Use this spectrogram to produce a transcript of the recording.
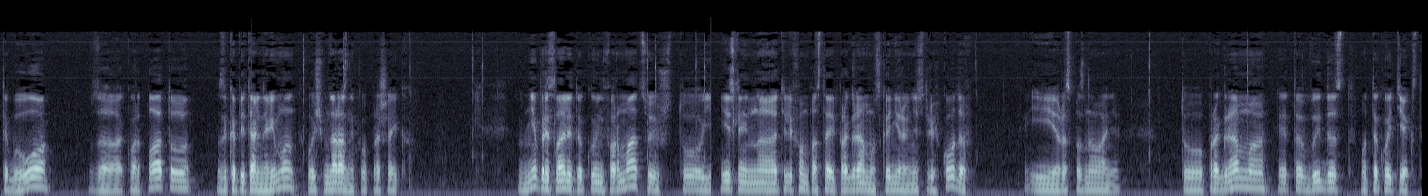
ТБО, за квартплату, за капитальный ремонт. В общем, на разных попрошайках. Мне прислали такую информацию, что если на телефон поставить программу сканирования штрих-кодов и распознавания, то программа это выдаст вот такой текст,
